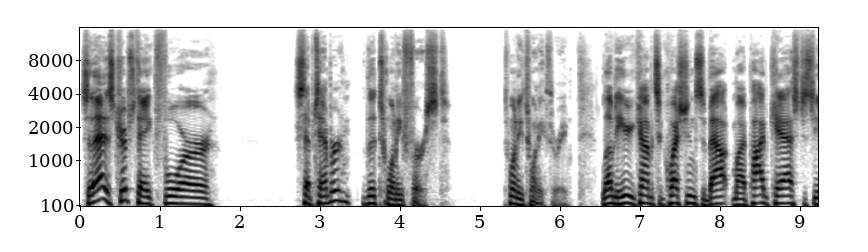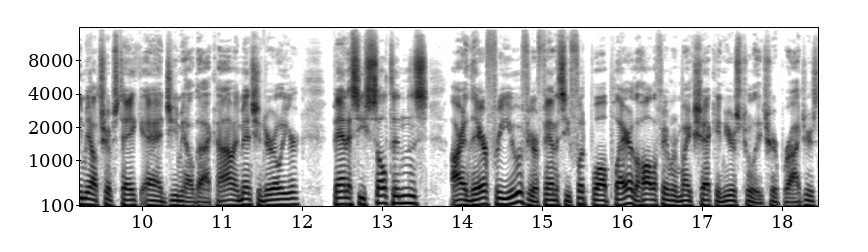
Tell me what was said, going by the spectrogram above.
So that is Tripps Take for September the 21st, 2023. Love to hear your comments and questions about my podcast. Just email tripstake at gmail.com. I mentioned earlier, Fantasy Sultans are there for you if you're a fantasy football player. The Hall of Famer Mike Sheck and yours truly, Tripp Rogers.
